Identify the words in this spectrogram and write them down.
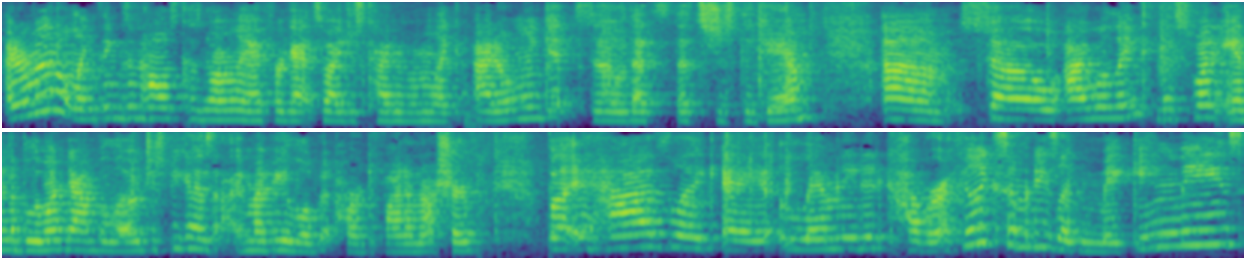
I normally don't link things in hauls because normally I forget so I just kind of am like I don't link it so that's that's just the jam. Um, so I will link this one and the blue one down below just because it might be a little bit hard to find, I'm not sure. But it has like a laminated cover. I feel like somebody's like making these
